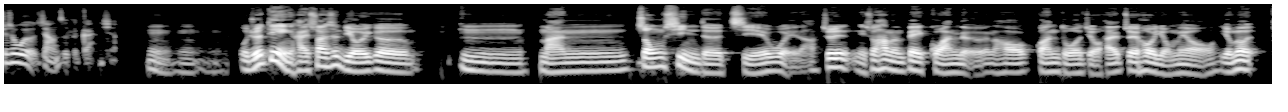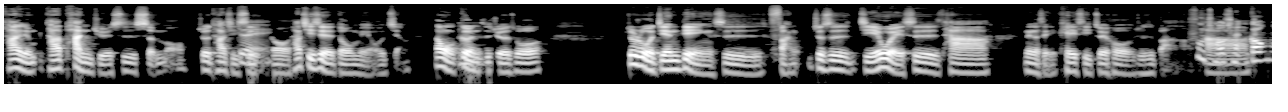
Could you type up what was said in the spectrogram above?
就是我有这样子的感想。嗯嗯嗯，我觉得电影还算是留一个嗯蛮中性的结尾啦，就是你说他们被关了，然后关多久，还是最后有没有有没有他有他判决是什么？就是他其实也都他其实也都没有讲。但我个人嗯只觉得说，就如果今天电影是反，就是结尾是他那个谁 Casey 最后就是把复仇成功，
